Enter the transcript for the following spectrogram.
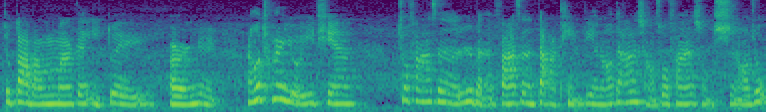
就爸爸妈妈跟一对儿女。然后突然有一天，就发生了日本发生了大停电，然后大家想说发生什么事，然后就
